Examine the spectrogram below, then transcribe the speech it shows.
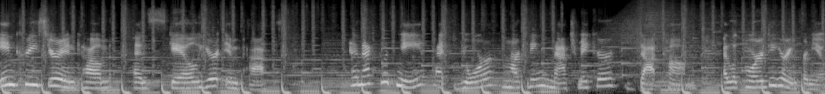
increase your income, and scale your impact, connect with me at yourmarketingmatchmaker.com. I look forward to hearing from you.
